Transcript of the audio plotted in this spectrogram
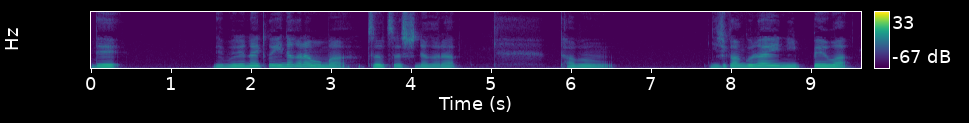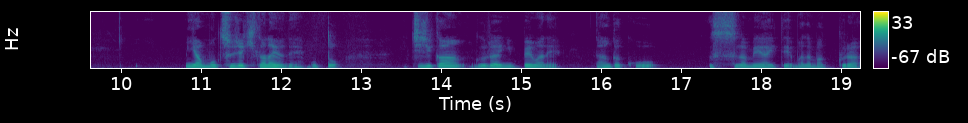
で、眠れないとか言いながらもまあ、うつらうつらしながら、多分、2時間ぐらいにいっぺんは、いや、もうそれじゃ効かないよね。もっと、1時間ぐらいにいっぺんはね、なんかこう、うっすら目開いて、まだ真っ暗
